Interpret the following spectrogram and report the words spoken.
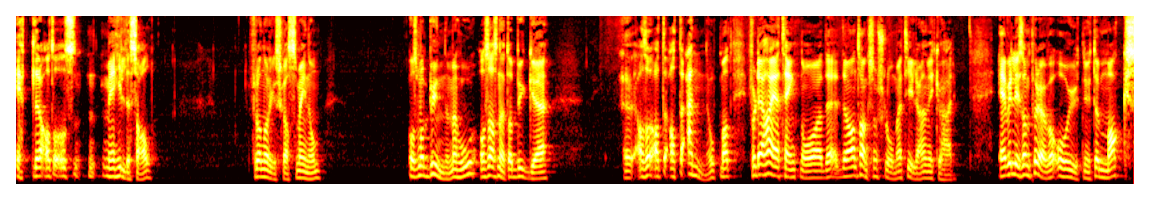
et eller annet med Hilde Sahl fra Norgesklasse som er innom Og så må begynne med henne, og så er vi nødt til å bygge eh, Altså at, at det ender opp med at For det har jeg tenkt nå Det, det var en tanke som slo meg tidligere en uke her. Jeg vil liksom prøve å utnytte maks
